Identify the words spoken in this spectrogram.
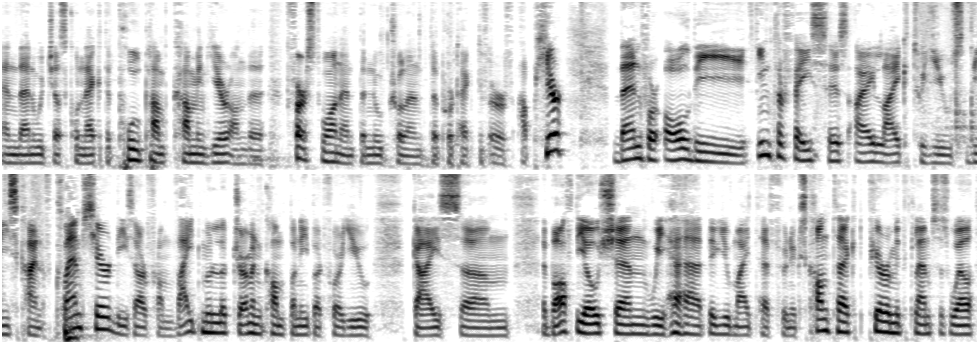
And then we just connect the pool pump coming here on the first one and the neutral and the protective earth up here. Then for all the interfaces i like to use these kind of clamps here. These are from weidmuller german company but for you guys um, above the ocean we had you might have phoenix contact pure pyramid clamps as well.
